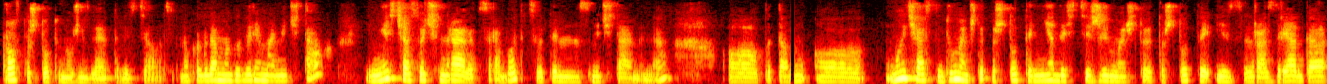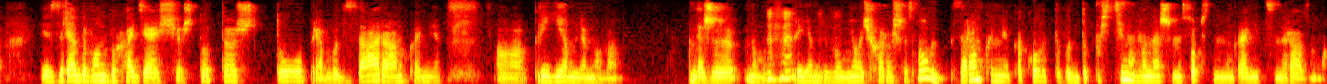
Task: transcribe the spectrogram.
просто что-то нужно для этого сделать. Но когда мы говорим о мечтах, и мне сейчас очень нравится работать вот именно с мечтами, да, потому а, мы часто думаем, что это что-то недостижимое, что это что-то из разряда, из ряда вон выходящее, что-то, что прям вот за рамками а, приемлемого. Даже, ну, uh-huh. приемлемого не очень хорошее слово, за рамками какого-то вот допустимого нашими собственными границами разума.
